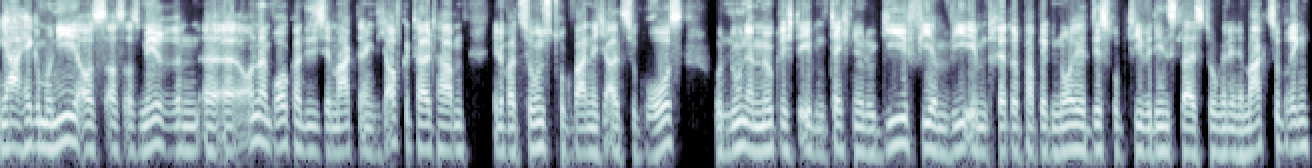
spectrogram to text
ja, Hegemonie aus, aus, aus mehreren äh, äh, Online-Brokern, die sich den Markt eigentlich aufgeteilt haben. Innovationsdruck war nicht allzu groß und nun ermöglicht eben Technologie, Firmen wie eben Trade Republic neue disruptive Dienstleistungen in den Markt zu bringen,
